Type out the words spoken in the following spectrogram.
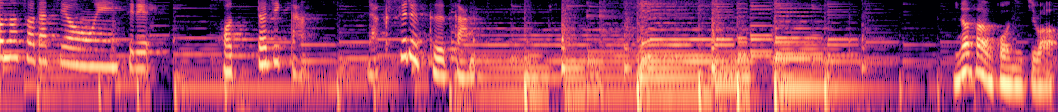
人の育ちを応援するホット時間楽する空間皆さんこんにちは。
